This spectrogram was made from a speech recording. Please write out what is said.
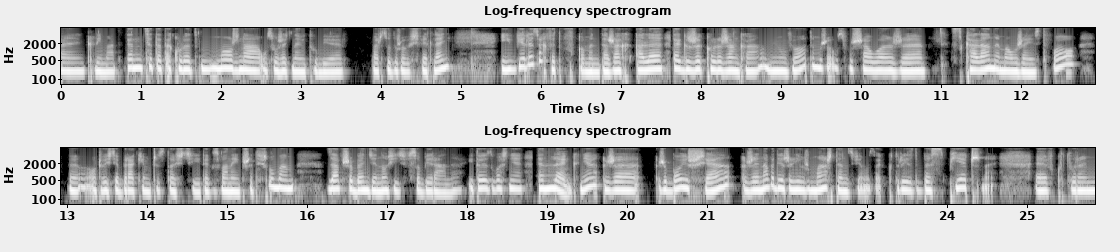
e, klimat. Ten cytat akurat można usłyszeć na YouTubie bardzo dużo wyświetleń i wiele zachwytów w komentarzach, ale także koleżanka mi mówiła o tym, że usłyszała, że skalane małżeństwo, e, oczywiście brakiem czystości tak zwanej przed ślubem, zawsze będzie nosić w sobie ranę. I to jest właśnie ten lęk, nie? Że, że boisz się, że nawet jeżeli już masz ten związek, który jest bezpieczny, e, w którym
